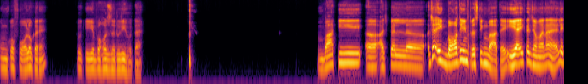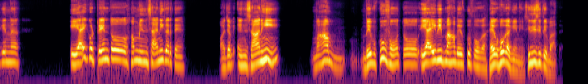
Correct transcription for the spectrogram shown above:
उनको फॉलो करें, क्योंकि ये बहुत ज़रूरी होता है। बाकी आजकल अच्छा एक बहुत ही इंटरेस्टिंग बात है एआई का ज़माना है, लेकिन एआई को ट्रेन तो हम इंसान ही करते हैं। और जब इंसान ही महा बेवकूफ़ हो तो एआई भी महा बेवकूफ़ होगा, है, होगा कि नहीं? सीधी सीधी बात है।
